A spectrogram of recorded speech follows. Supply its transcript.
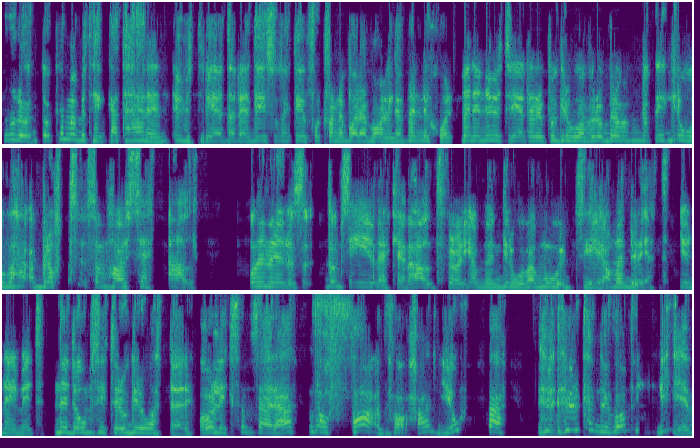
då, då, kan man betänka att det här är en utredare. Det är som sagt det är fortfarande bara vanliga människor. Men en utredare på grova, grova brott som har sett allt. Och jag menar, de ser ju verkligen allt från ja, men, grova mord till, ja men du vet, you name it. När de sitter och gråter och liksom så här, vad fan har han gjort? Hur, hur, kan du vara mitt liv?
